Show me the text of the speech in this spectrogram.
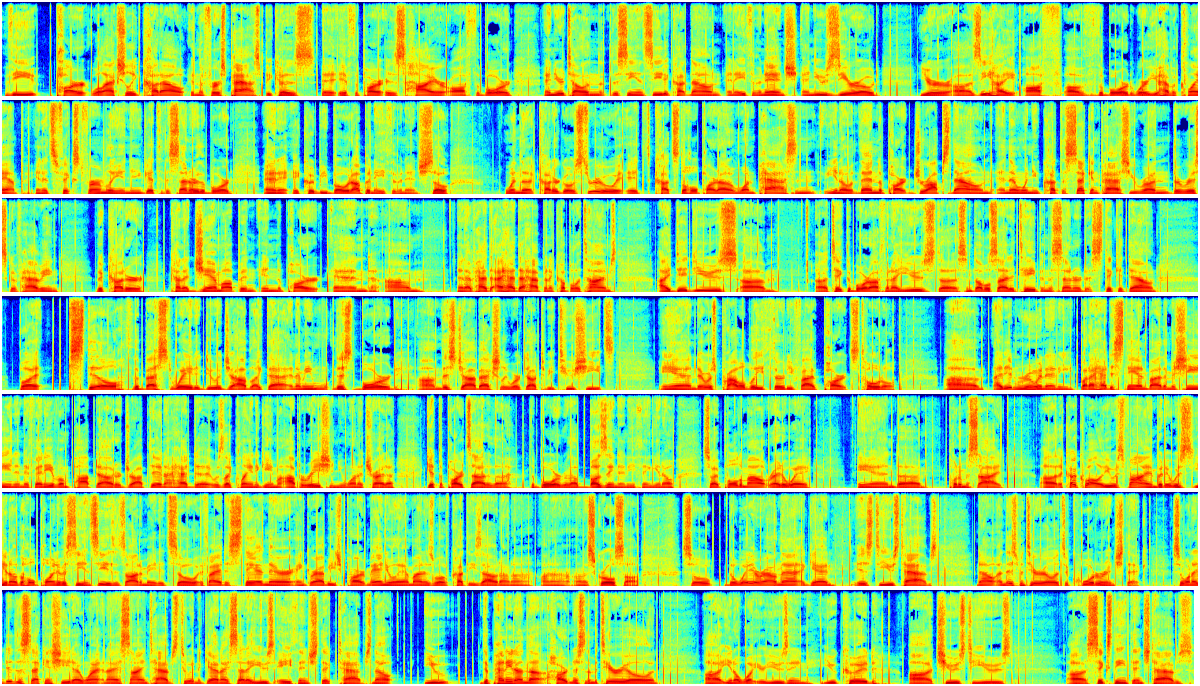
the part will actually cut out in the first pass because if the part is higher off the board and you're telling the CNC to cut down an eighth of an inch and you zeroed your uh, Z height off of the board where you have a clamp and it's fixed firmly, and you get to the center of the board and it, it could be bowed up an eighth of an inch. So when the cutter goes through, it cuts the whole part out in one pass, and you know then the part drops down, and then when you cut the second pass, you run the risk of having the cutter kind of jam up in in the part, and um, and I've had I had that happen a couple of times. I did use um, uh, take the board off, and I used uh, some double sided tape in the center to stick it down, but still the best way to do a job like that. And I mean, this board, um, this job actually worked out to be two sheets, and there was probably 35 parts total. Uh, I didn't ruin any, but I had to stand by the machine, and if any of them popped out or dropped in, I had to. It was like playing a game of Operation. You want to try to get the parts out of the the board without buzzing anything, you know. So I pulled them out right away and uh, put them aside. Uh, the cut quality was fine, but it was, you know, the whole point of a CNC is it's automated. So if I had to stand there and grab each part manually, I might as well have cut these out on a on a on a scroll saw. So the way around that again is to use tabs. Now, in this material, it's a quarter inch thick. So when I did the second sheet, I went and I assigned tabs to it. And again, I said I use eighth inch thick tabs. Now, you depending on the hardness of the material and uh, you know what you're using, you could uh, choose to use uh, 16th inch tabs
